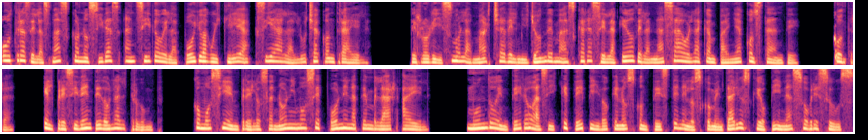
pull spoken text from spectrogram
Otras de las más conocidas han sido el apoyo a Wikileaks y a la lucha contra el terrorismo, la marcha del millón de máscaras, el hackeo de la NASA o la campaña constante contra el presidente Donald Trump. Como siempre los anónimos se ponen a temblar a él. Mundo entero así que te pido que nos contesten en los comentarios qué opinas sobre sus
